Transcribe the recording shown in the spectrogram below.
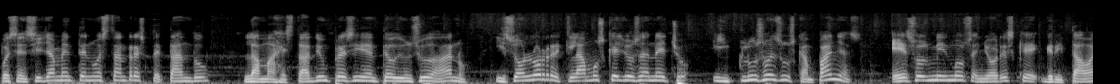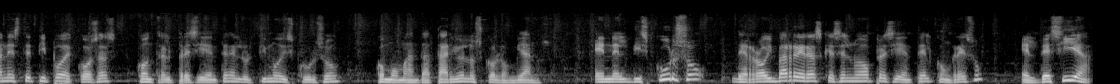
pues sencillamente no están respetando la majestad de un presidente o de un ciudadano. Y son los reclamos que ellos han hecho incluso en sus campañas. Esos mismos señores que gritaban este tipo de cosas contra el presidente en el último discurso como mandatario de los colombianos. En el discurso de Roy Barreras, que es el nuevo presidente del Congreso, él decía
